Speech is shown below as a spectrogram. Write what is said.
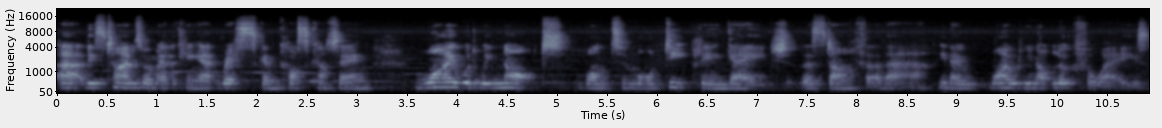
uh, these times when we're looking at risk and cost cutting, why would we not want to more deeply engage the staff that are there? You know, why would we not look for ways?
